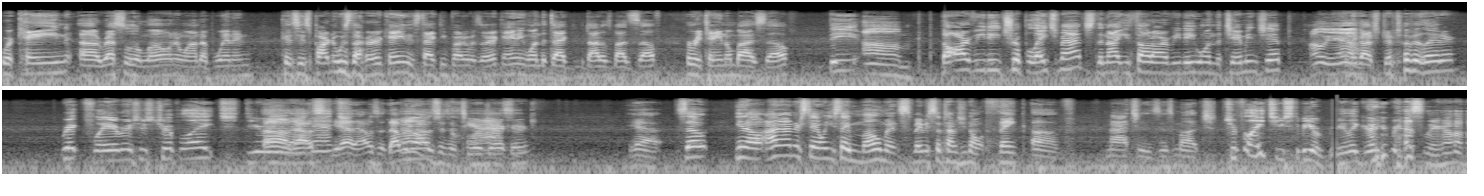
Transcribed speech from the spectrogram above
where Kane uh, wrestled alone and wound up winning because his partner was the Hurricane. His tag team partner was the Hurricane. He won the tag team titles by himself or retained them by himself. The um The RVD Triple H match, the night you thought RVD won the championship, oh and yeah, they got stripped of it later. Ric Flair versus Triple H. Do you Oh, remember that, that, was match? yeah, that was that, was that was just a tearjerker. Yeah. So you know, I understand when you say moments. Maybe sometimes you don't think of matches as much. Triple H used to be a really great wrestler, huh?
